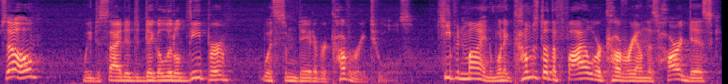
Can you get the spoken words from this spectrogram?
So, we decided to dig a little deeper with some data recovery tools. Keep in mind, when it comes to the file recovery on this hard disk,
